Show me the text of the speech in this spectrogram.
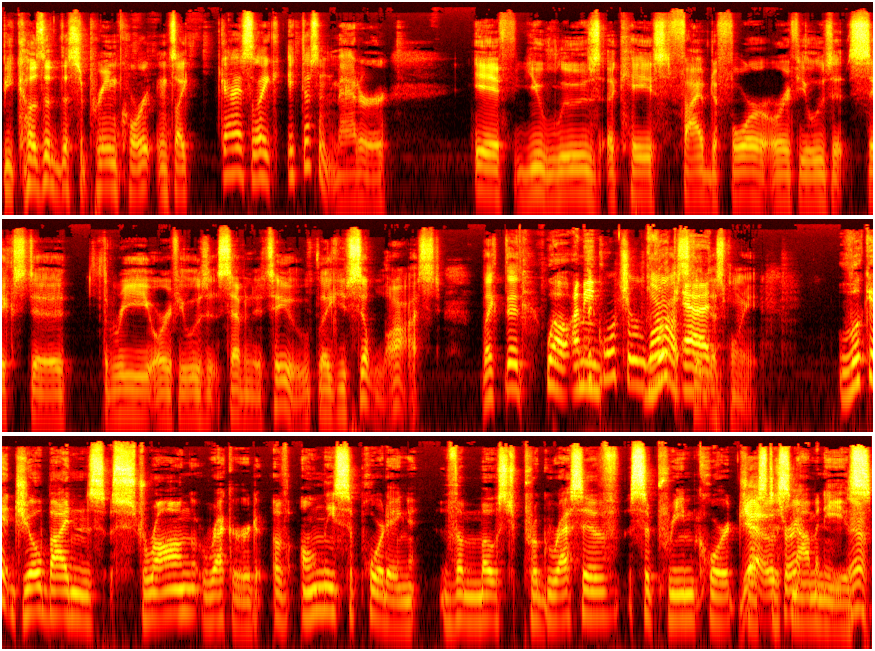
because of the Supreme Court. And it's like, guys, like, it doesn't matter if you lose a case five to four or if you lose it six to three or if you lose it seven to two. Like, you still lost. Like, the, Well, I the mean, courts are lost at, at- this point. look at Joe Biden's strong record of only supporting the most progressive Supreme Court Yeah, justice right. nominees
